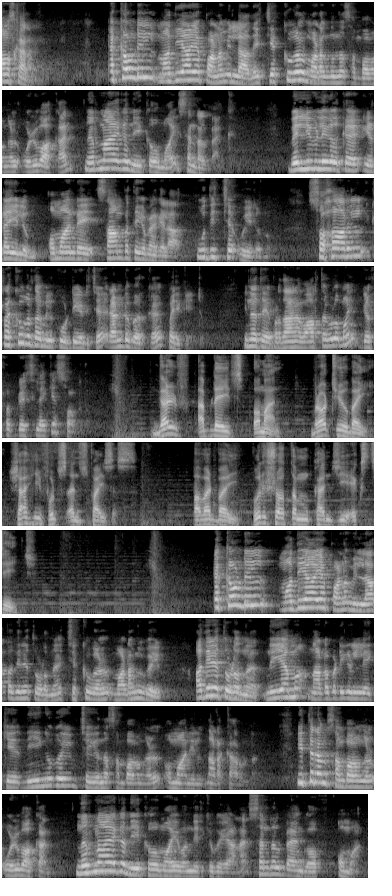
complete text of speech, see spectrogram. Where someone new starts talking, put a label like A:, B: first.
A: നമസ്കാരം. അക്കൗണ്ടിൽ മതിയായ പണമില്ലാതെ ചെക്കുകൾ മടങ്ങുന്ന സംഭവങ്ങൾ ഒഴിവാക്കാൻ നിർണായക നീക്കവുമായി സെൻട്രൽ ബാങ്ക്. വെല്ലുവിളികൾക്ക് ഇടയിലും ഒമാന്റെ സാമ്പത്തിക മേഖല കുതിച്ച് ഉയരുന്നു. സൊഹാറിൽ ട്രക്കുകൾ തമ്മിൽ കൂട്ടിയിടിച്ച് രണ്ടുപേർക്ക് പരിക്കേറ്റു. ഇന്നത്തെ പ്രധാന വാർത്തകളുമായി ഗൾഫ് അപ്ഡേറ്റ്സിലേക്ക് സ്വാഗതം.
B: Gulf Updates Oman brought you by Shahi Foods and Spices powered by Purushottam Kanji Exchange.
A: അക്കൗണ്ടിൽ മതിയായ പണമില്ലാത്തതിനെ തുടർന്ന് ചെക്കുകൾ മടങ്ങുകയും അതിനെ തുടർന്ന് നിയമ നടപടികളിലേക്ക് നീങ്ങുകയും ചെയ്യുന്ന സംഭവങ്ങൾ ഒമാനിൽ നടക്കാറുണ്ട്. ഇത്തരം സംഭവങ്ങൾ ഒഴിവാക്കാൻ നിർണായക നീക്കവുമായി വന്നിരിക്കുകയാണ് Central Bank of Oman.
